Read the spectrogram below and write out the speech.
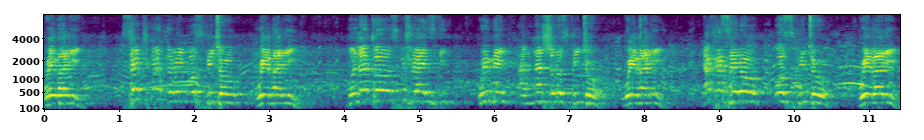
webali. St catherine hospital webali. Mulago specialized women and national hospital webali. Nakasero hospital webali.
